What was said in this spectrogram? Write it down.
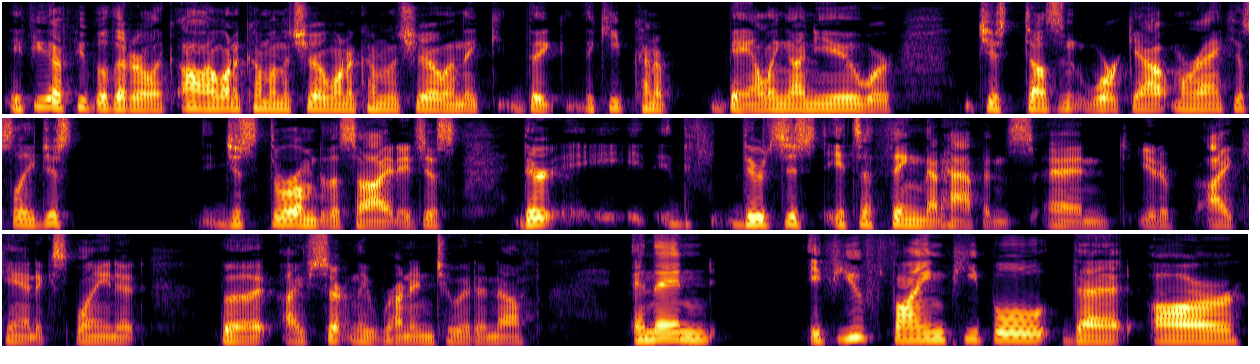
if you have people that are like, oh, I want to come on the show, I want to come on the show, and they, they, they keep kind of bailing on you or just doesn't work out miraculously, just, just throw them to the side. It just, there, there's just, it's a thing that happens and, you know, I can't explain it, but I've certainly run into it enough. And then if you find people that are,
